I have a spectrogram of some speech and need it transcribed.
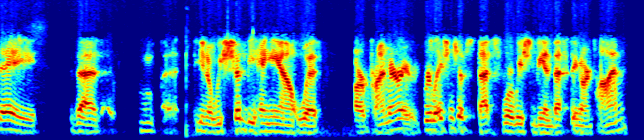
say that you know we should be hanging out with our primary relationships. That's where we should be investing our time.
